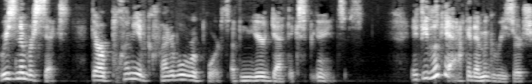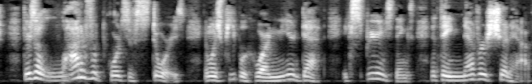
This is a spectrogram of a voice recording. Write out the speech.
Reason number six there are plenty of credible reports of near death experiences. If you look at academic research, there's a lot of reports of stories in which people who are near death experience things that they never should have.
